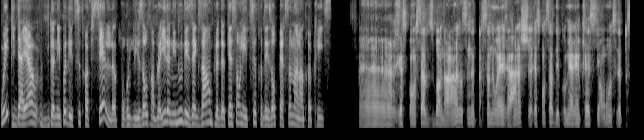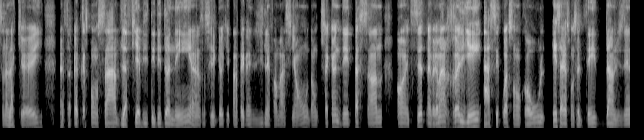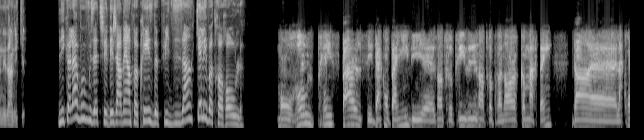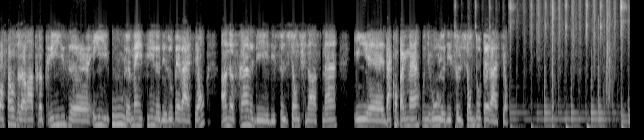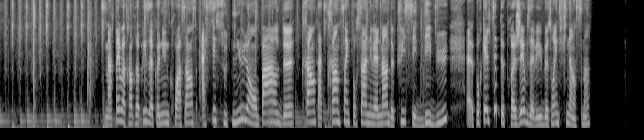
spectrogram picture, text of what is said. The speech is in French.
Oui, puis d'ailleurs, vous ne donnez pas des titres officiels pour les autres employés. Donnez-nous des exemples de quels sont les titres des autres personnes dans l'entreprise. Euh, responsable du bonheur, c'est notre personne au RH. Responsable des premières impressions, c'est notre personne à l'accueil. Euh, ça peut être responsable de la fiabilité des données. Euh, ça, c'est le gars qui est en technologie de l'information. Donc, chacun des personnes a un titre, mais vraiment relié à c'est quoi son rôle et sa responsabilité dans l'usine et dans l'équipe. Nicolas, vous, vous êtes chez Desjardins Entreprises depuis 10 ans. Quel est votre rôle? Mon rôle principal, c'est d'accompagner des entreprises et des entrepreneurs comme Martin dans euh, la croissance de leur entreprise euh, et ou le maintien des opérations en offrant des, solutions de financement et euh, d'accompagnement au niveau des solutions d'opération. Martin, votre entreprise a connu une croissance assez soutenue. On parle de 30 à 35% annuellement depuis ses débuts. pour quel type de projet vous avez eu besoin de financement?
